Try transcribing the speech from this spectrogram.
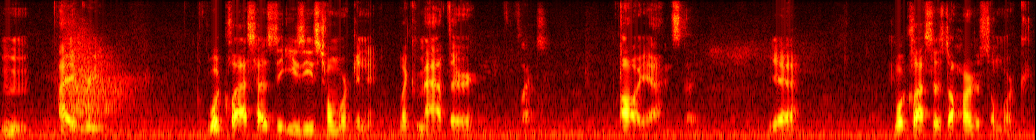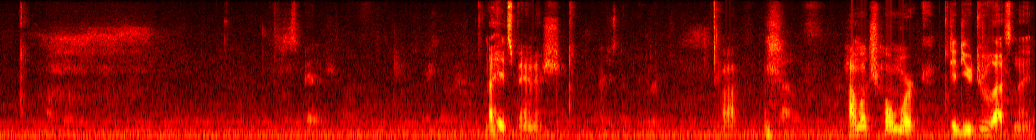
Hmm. I agree. What class has the easiest homework in it? Like math or Flex. Oh yeah. And study. Yeah. What class has the hardest homework? Spanish. I hate Spanish. I just don't do it. Ah. How much homework did you do last night?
